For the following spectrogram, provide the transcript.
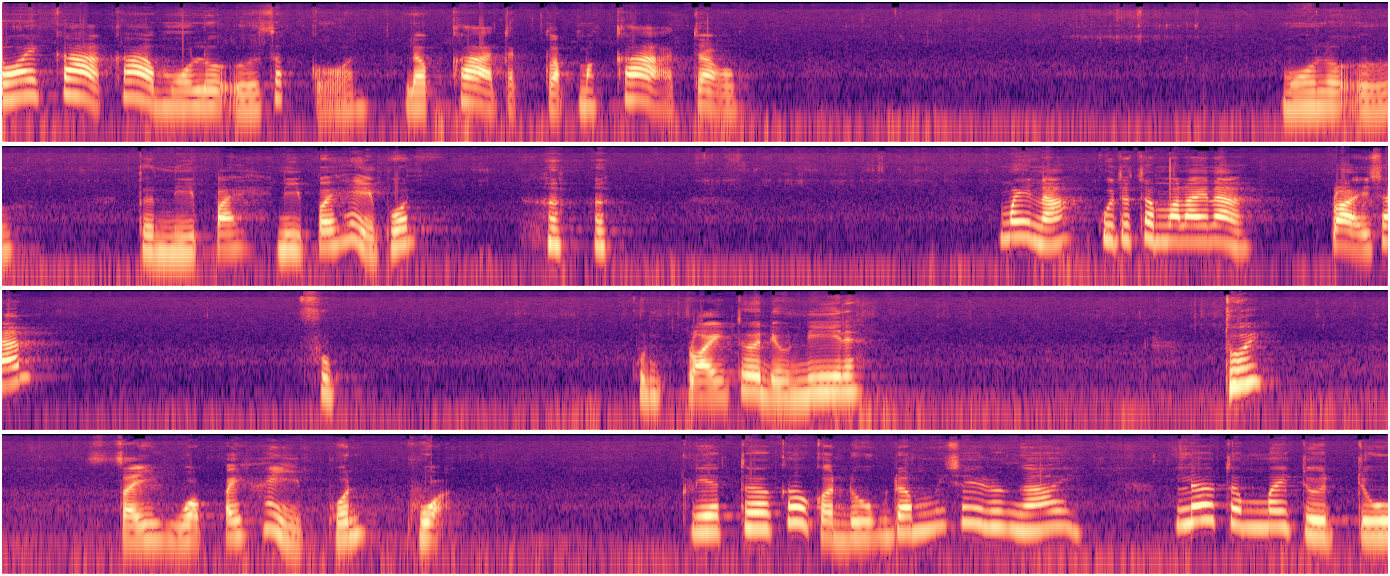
ร้อยข้าฆ่าโมโลเออสักก่อน แล้วข้าจะกลับมาฆ่าเจ้า โมโลเออเธอหนีไปหนีไปให้พ้น ไม่นะ กูจะทำอะไรนะปล่อยฉันฟุบคุณปล่อยเธอเดี๋ยวนี้นะ ทุย ใส่หัวไปให้พ้นพวกเกลียดเธอเข้ากระดูกดำไม่ใช่หรือไง แล้วทำไมจู่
